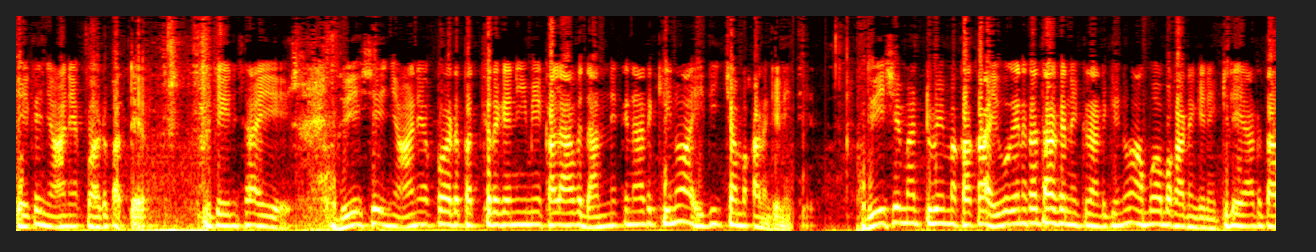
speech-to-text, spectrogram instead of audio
ඒක ඥානයක් වඩටපත් වෙනවා. ඒ නිසා මේ ද්වේෂේ ඥානයක් වඩටපත් කර ගැනීමේ කලාව දන්න කෙනාට කියනවා ඉදිච්චම කන කෙනෙක් කියලා. ද්වේෂේ මට්ටමේම කකා අයව ගැන කතා කරන කෙනාට කියනවා අමුඹ කන කෙනෙක් කියලා. එයාට තව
